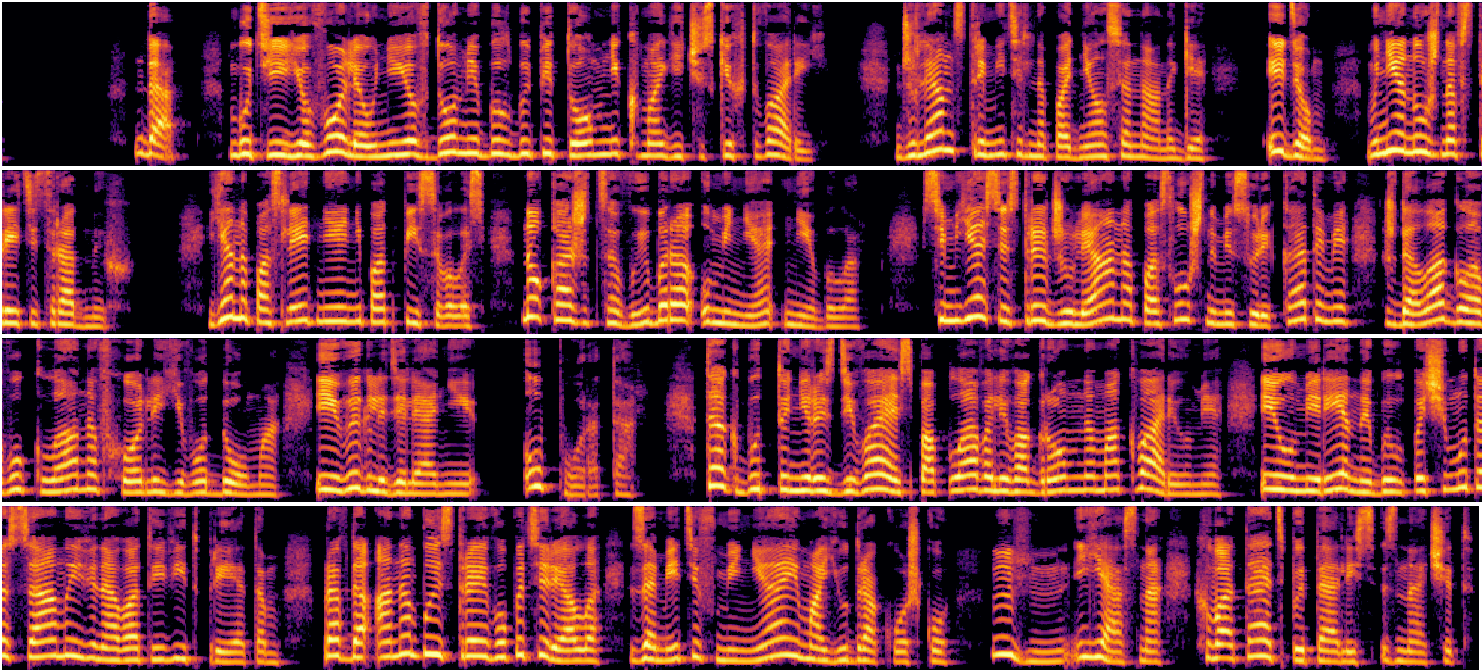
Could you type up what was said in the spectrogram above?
«Да, будь ее воля, у нее в доме был бы питомник магических тварей». Джулиан стремительно поднялся на ноги. «Идем, мне нужно встретить родных». Я на последнее не подписывалась, но, кажется, выбора у меня не было. Семья сестры Джулиана послушными сурикатами ждала главу клана в холле его дома, и выглядели они упорото. Так, будто не раздеваясь, поплавали в огромном аквариуме, и у Мирены был почему-то самый виноватый вид при этом. Правда, она быстро его потеряла, заметив меня и мою дракошку. Угу, ясно, хватать пытались, значит.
